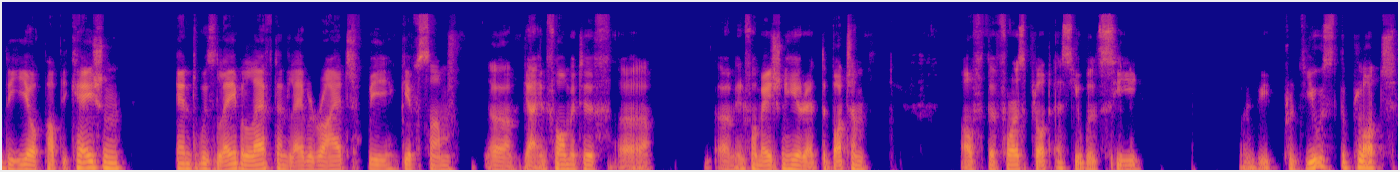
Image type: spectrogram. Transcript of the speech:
the year of publication, and with label left and label right, we give some uh, yeah informative uh, uh, information here at the bottom of the forest plot, as you will see when we produce the plot.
